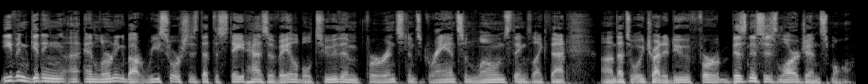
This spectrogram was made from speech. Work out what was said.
even getting uh, and learning about resources that the state has available to them. For instance, grants and loans, things like that. Uh, that's what we try to do for businesses large and small.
